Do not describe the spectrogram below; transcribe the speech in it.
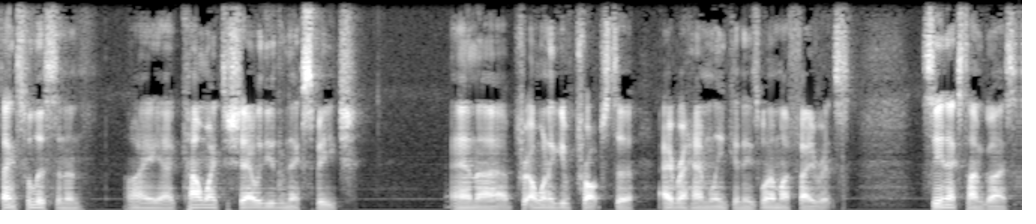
Thanks for listening. I uh, can't wait to share with you the next speech. And uh, I want to give props to Abraham Lincoln. He's one of my favorites. See you next time, guys.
